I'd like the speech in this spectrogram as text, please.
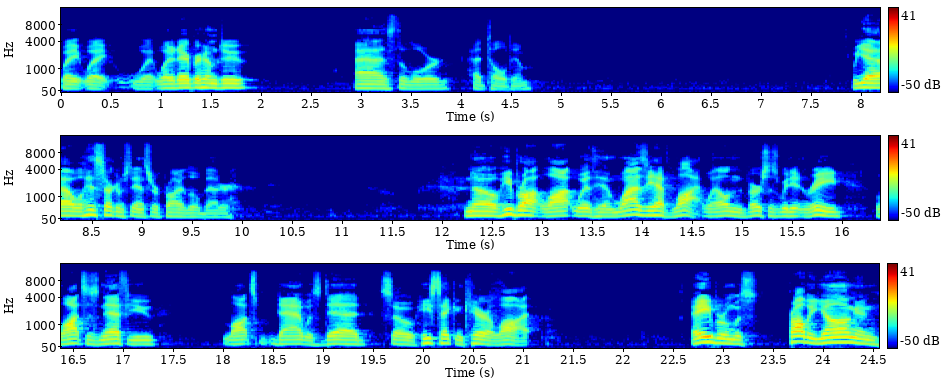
Wait, wait, wait. What did Abraham do? As the Lord had told him. Well, yeah, well, his circumstances are probably a little better. No, he brought Lot with him. Why does he have Lot? Well, in the verses we didn't read, Lot's his nephew. Lot's dad was dead, so he's taking care of Lot. Abram was probably young and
